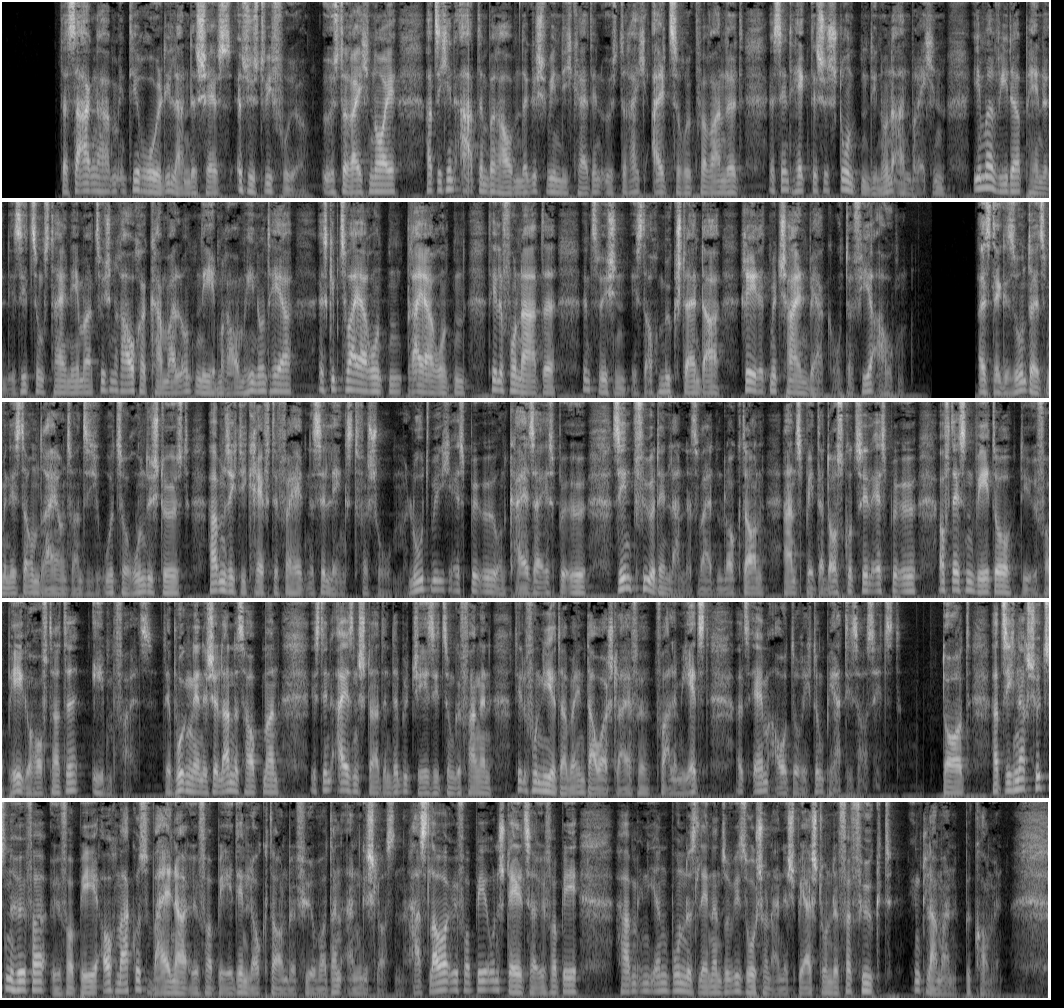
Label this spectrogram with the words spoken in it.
Das Sagen haben in Tirol die Landeschefs, es ist wie früher. Österreich neu hat sich in atemberaubender Geschwindigkeit in Österreich alt zurückverwandelt. Es sind hektische Stunden, die nun anbrechen. Immer wieder pendeln die Sitzungsteilnehmer zwischen Raucherkammerl und Nebenraum hin und her. Es gibt Zweierrunden, Dreierrunden, Telefonate. Inzwischen ist auch Mückstein da, redet mit Schallenberg unter vier Augen. Als der Gesundheitsminister um 23 Uhr zur Runde stößt, haben sich die Kräfteverhältnisse längst verschoben. Ludwig SPÖ und Kaiser SPÖ sind für den landesweiten Lockdown, Hans-Peter Doskozil SPÖ, auf dessen Veto die ÖVP gehofft hatte, ebenfalls. Der burgenländische Landeshauptmann ist in Eisenstadt in der Budgetsitzung gefangen, telefoniert aber in Dauerschleife, vor allem jetzt, als er im Auto Richtung Pertisau sitzt. Dort hat sich nach Schützenhöfer ÖVP auch Markus Wallner ÖVP den Lockdown-Befürwortern angeschlossen. Haslauer ÖVP und Stelzer ÖVP haben in ihren Bundesländern sowieso schon eine Sperrstunde verfügt, in Klammern bekommen.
